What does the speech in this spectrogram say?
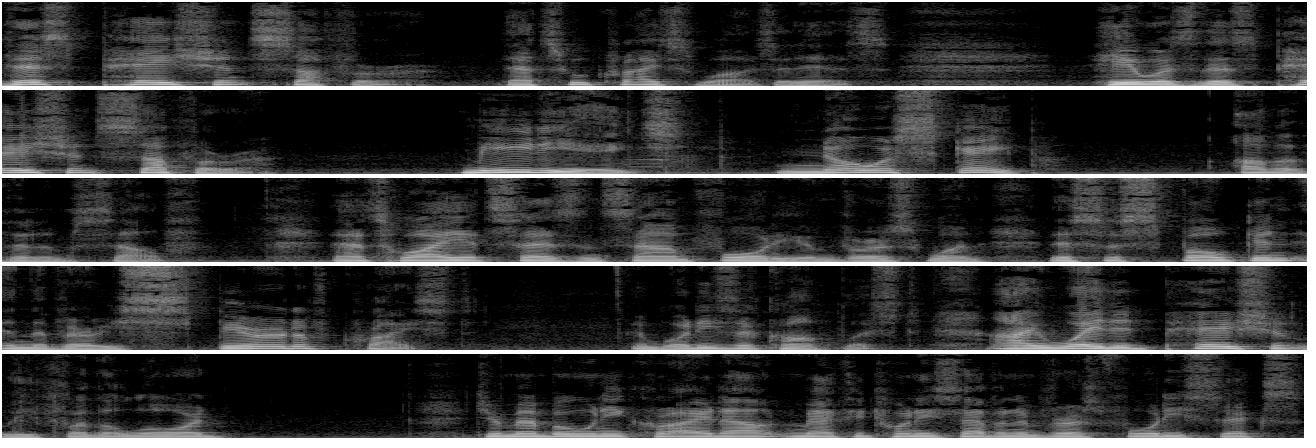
this patient sufferer, that's who Christ was and is. He was this patient sufferer, mediates no escape other than himself. That's why it says in Psalm 40 in verse 1 this is spoken in the very spirit of Christ and what he's accomplished. I waited patiently for the Lord. Do you remember when he cried out in Matthew 27 and verse 46?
